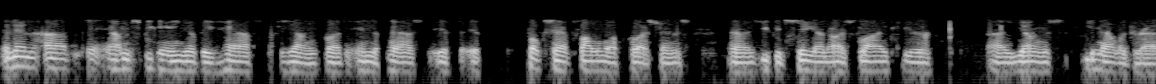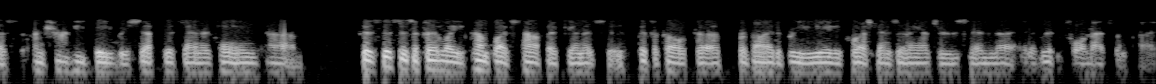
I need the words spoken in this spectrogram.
and then uh, I'm speaking in your behalf, Young, but in the past, if, if folks have follow-up questions, uh, you could see on our slide here uh, Young's email address. I'm sure he'd be receptive to entertain um, because this is a fairly complex topic and it's, it's difficult to provide abbreviated questions and answers in, uh, in a written format sometimes.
